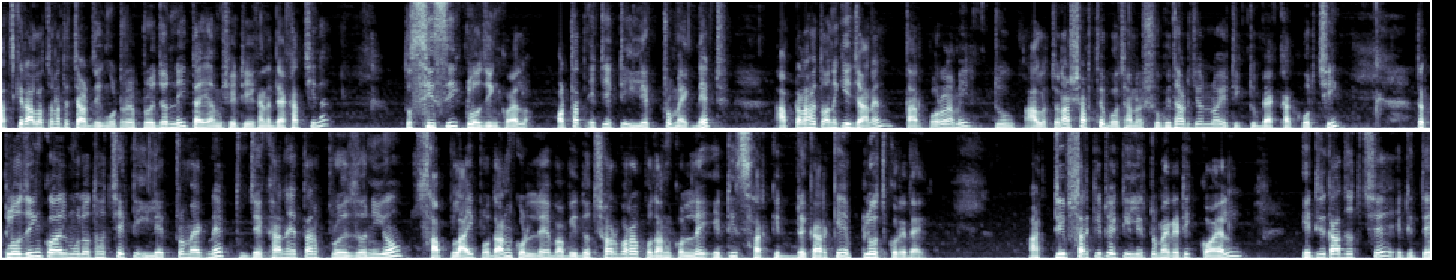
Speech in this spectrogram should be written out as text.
আজকের আলোচনাতে চার্জিং মোটরের প্রয়োজন নেই, তাই আমি সেটি এখানে দেখাচ্ছি না। তো সিসি ক্লোজিং কয়েল অর্থাৎ এটি একটি ইলেকট্রোম্যাগনেট আপনারা হয়তো অনেকেই জানেন, তারপরও আমি একটু আলোচনার স্বার্থে বোঝানোর সুবিধার জন্য এটি একটু ব্যাখ্যা করছি। তো ক্লোজিং কয়েল মূলত হচ্ছে একটি ইলেকট্রোম্যাগনেট যেখানে তার প্রয়োজনীয় সাপ্লাই প্রদান করলে বা বিদ্যুৎ সরবরাহ প্রদান করলে এটি সার্কিট ব্রেকারকে ক্লোজ করে দেয়। আর ট্রিপ সার্কিটও একটি ইলেকট্রোম্যাগনেটিক কয়েল এটির কাজ হচ্ছে এটিতে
